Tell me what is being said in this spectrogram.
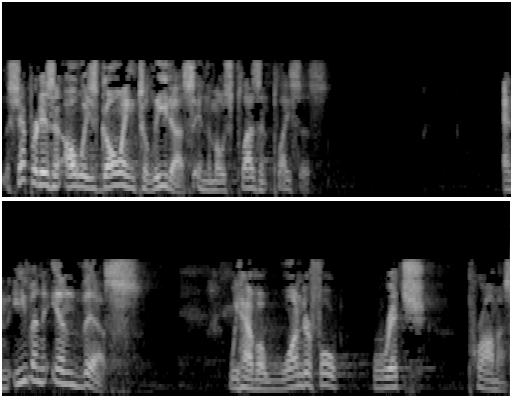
The shepherd isn't always going to lead us in the most pleasant places. And even in this, we have a wonderful, rich promise.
